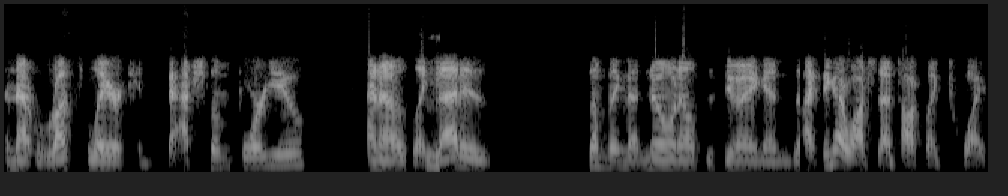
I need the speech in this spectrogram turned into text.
and that Rust layer can batch them for you. And I was like, Mm. that is something that no one else is doing. And I think I watched that talk like twice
